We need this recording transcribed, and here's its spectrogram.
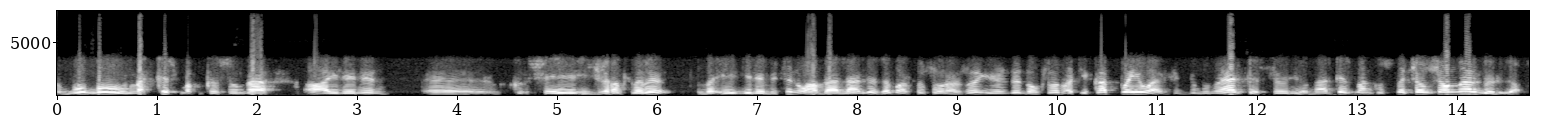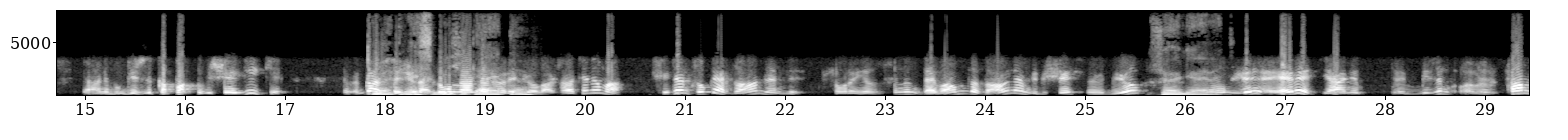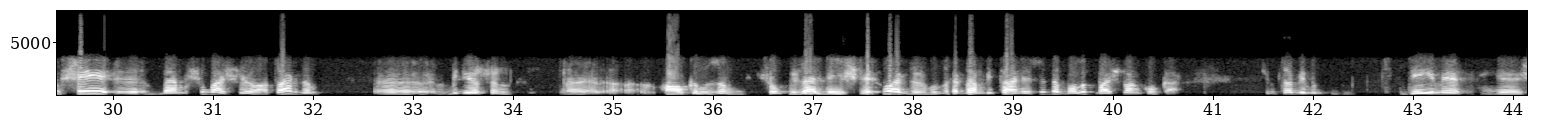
Bu, bu Merkez Bankası'nda ailenin e, şeyi icraatları ilgili bütün o haberlerde de bakta sorarsan yüzde doksan hakikat payı var. Çünkü bunu herkes söylüyor. Merkez Bankası'nda çalışanlar görüyor. Yani bu gizli kapaklı bir şey değil ki. Gazeteciler evet, de onlardan öğreniyorlar zaten ama Çiğdem Toker daha önemli. Sonra yazısının devamında daha önemli bir şey söylüyor. Söylüyor evet. Evet yani e, bizim e, tam şey e, ben şu başlığı atardım. Biliyorsun halkımızın çok güzel deyişleri vardır. Bunlardan bir tanesi de balık baştan kokar. Şimdi tabii bu deyimi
